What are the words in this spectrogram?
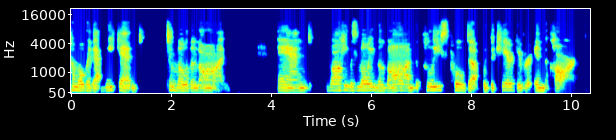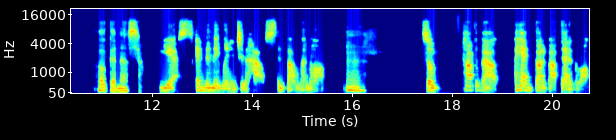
come over that weekend to mow the lawn. And while he was mowing the lawn, the police pulled up with the caregiver in the car. Oh, goodness. Yes. And then they went into the house and found my mom. Mm. So, talk about I hadn't thought about that in a long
